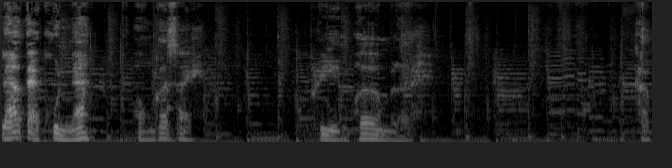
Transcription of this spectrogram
แล้วแต่คุณนะ ผมก็ใส่ครีมเพิ่มเลยครับ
